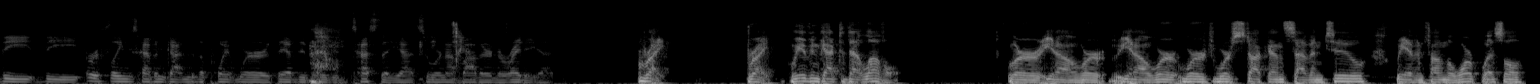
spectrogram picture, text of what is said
the the Earthlings haven't gotten to the point where they have the ability to test that yet, so we're not bothering to write it yet. Right. Right. We haven't got to that level. We're you know we're you know we're we're we're stuck on seven two. We haven't found the warp whistle,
